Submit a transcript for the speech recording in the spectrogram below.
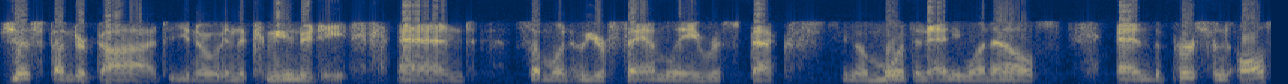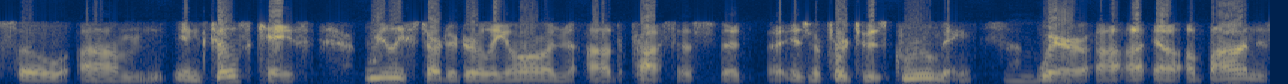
just under God, you know, in the community, and someone who your family respects, you know, more than anyone else. And the person also, um, in Phil's case, really started early on uh, the process that uh, is referred to as grooming, where uh, a, a bond is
